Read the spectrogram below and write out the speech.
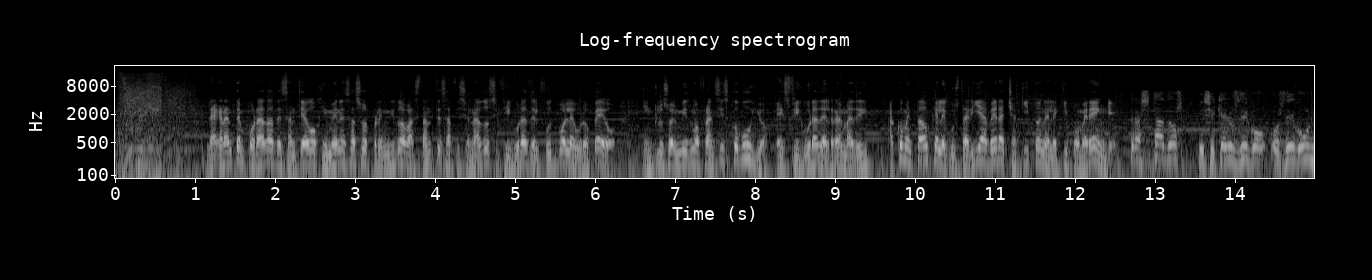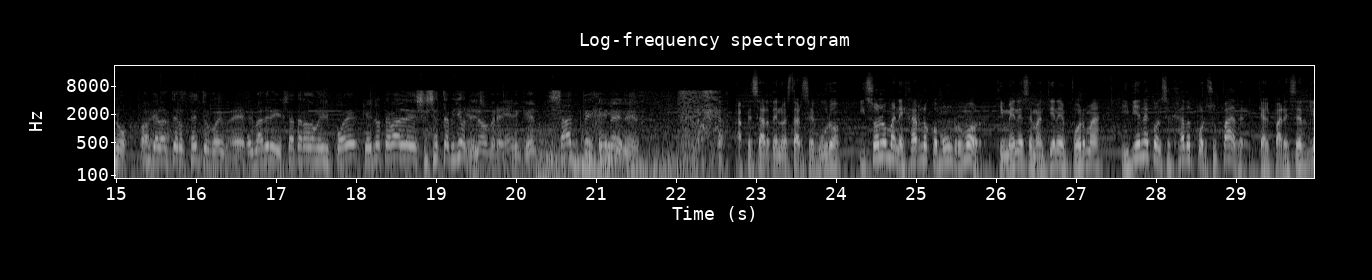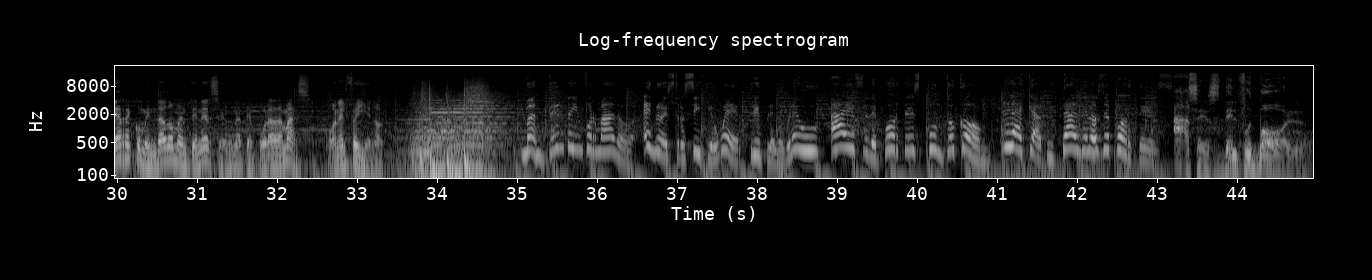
La gran temporada de Santiago Jiménez ha sorprendido a bastantes aficionados y figuras del fútbol europeo. Incluso el mismo Francisco Bullo, ex figura del Real Madrid, ha comentado que le gustaría ver a Chaquito en el equipo merengue. Trastados, y si quiero os digo, os digo uno, un delantero centro, el Madrid está tardando en ir por él, que no te vale 60 millones. ¿Qué nombre? ¿En quién? Santi Jiménez. A pesar de no estar seguro y solo manejarlo como un rumor, Jiménez se mantiene en forma y bien aconsejado por su padre, que al parecer le ha recomendado mantenerse una temporada más con el Feyenoord. Mantente informado en nuestro sitio web www.afdeportes.com, la capital de los deportes. Haces del fútbol.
